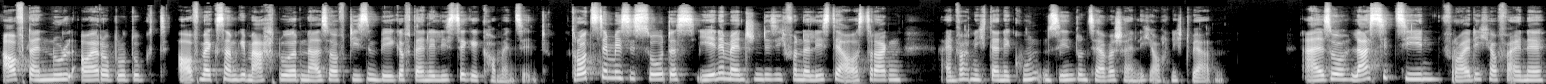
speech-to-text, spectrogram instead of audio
auf dein 0-Euro-Produkt aufmerksam gemacht wurden, also auf diesem Weg auf deine Liste gekommen sind. Trotzdem ist es so, dass jene Menschen, die sich von der Liste austragen, einfach nicht deine Kunden sind und sehr wahrscheinlich auch nicht werden. Also lass sie ziehen, freu dich auf eine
